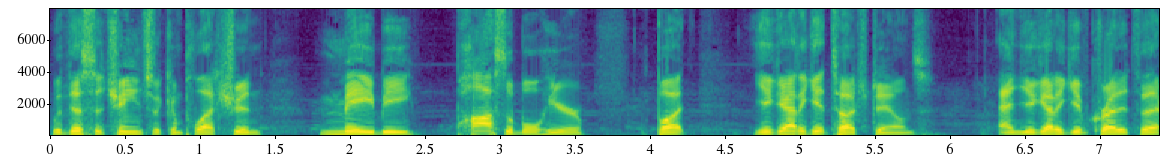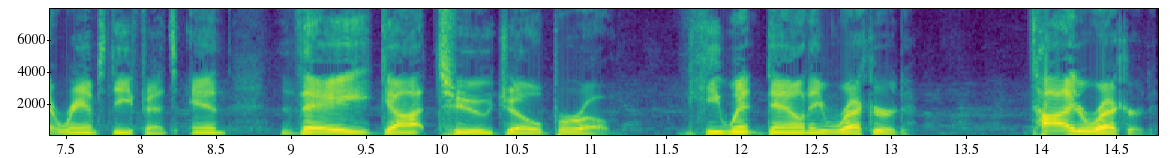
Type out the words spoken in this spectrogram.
Would this have changed the complexion? Maybe. Possible here. But you got to get touchdowns, and you got to give credit to that Rams defense. And they got to Joe Burrow. He went down a record, tied a record.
